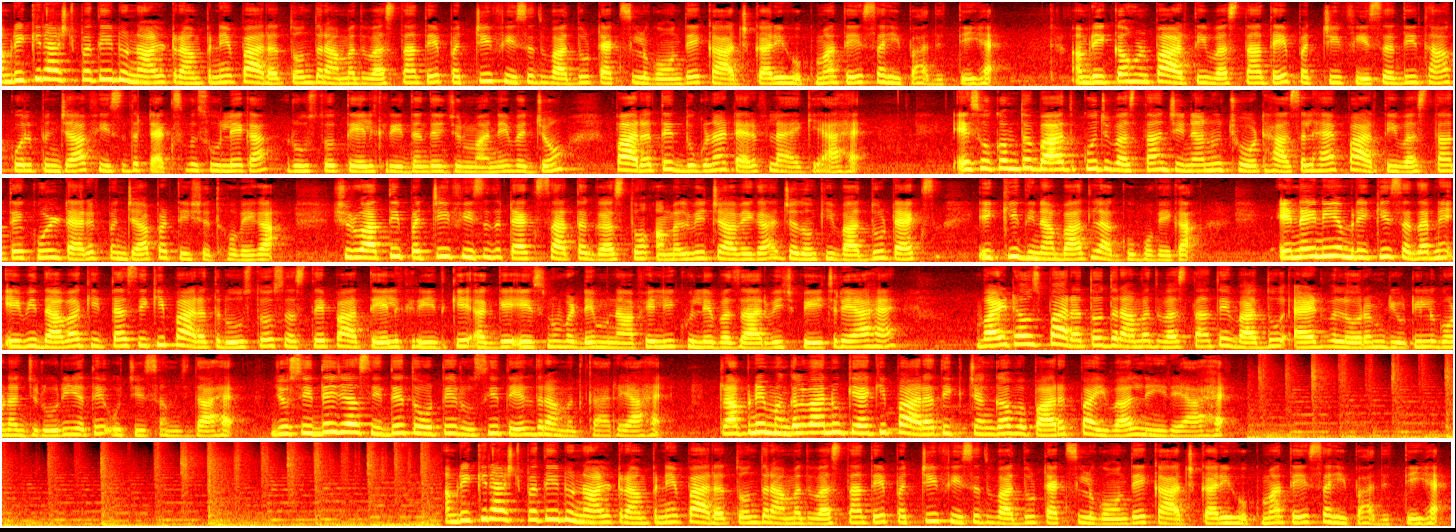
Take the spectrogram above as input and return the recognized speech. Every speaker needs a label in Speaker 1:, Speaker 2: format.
Speaker 1: ਅਮਰੀਕੀ ਰਾਸ਼ਟਰਪਤੀ Donald Trump ਨੇ ਭਾਰਤ ਤੋਂ ਦਰਾਮਦ ਵਸਤਾਂ ਤੇ 25% ਵਾਧੂ ਟੈਕਸ ਲਗਾਉਣ ਦੇ ਕਾਰਜਕਾਰੀ ਹੁਕਮਾਂ ਤੇ ਸਹੀ ਪਾ ਦਿੱਤੀ ਹੈ। ਅਮਰੀਕਾ ਹੁਣ ਭਾਰਤੀ ਵਸਤਾਂ ਤੇ 25% ਦੀ ਥਾਂ ਕੁੱਲ 50% ਟੈਕਸ ਵਸੂਲੇਗਾ। ਰੂਸ ਤੋਂ ਤੇਲ ਖਰੀਦਣ ਦੇ ਜੁਰਮਾਨੇ ਵਜੋਂ ਭਾਰਤ ਤੇ ਦੁੱਗਣਾ ਟੈਰਿਫ ਲਾਇਆ ਗਿਆ ਹੈ। ਇਸ ਹੁਕਮ ਤੋਂ ਬਾਅਦ ਕੁਝ ਵਸਤਾਂ ਜਿਨ੍ਹਾਂ ਨੂੰ ਛੋਟ ਹਾਸਲ ਹੈ, ਭਾਰਤੀ ਵਸਤਾਂ ਤੇ ਕੁੱਲ ਟੈਰਿਫ 50% ਹੋਵੇਗਾ। ਸ਼ੁਰੂਆਤੀ 25% ਟੈਕਸ 7 ਅਗਸਤ ਤੋਂ ਅਮਲ ਵਿੱਚ ਆਵੇਗਾ, ਜਦੋਂ ਕਿ ਵਾਧੂ ਟੈਕਸ 21 ਦਿਨਾਂ ਬਾਅਦ ਲਾਗੂ ਹੋਵੇਗਾ। ਇੰਨਾ ਹੀ ਨਹੀਂ, ਅਮਰੀਕੀ ਸਦਰ ਨੇ ਇਹ ਵੀ ਦਾਅਵਾ ਕੀਤਾ ਸੀ ਕਿ ਭਾਰਤ ਰੂਸ ਤੋਂ ਸਸਤੇ ਭਾਅ ਤੇਲ ਖਰੀਦ ਕੇ ਅੱਗੇ ਇਸ ਨੂੰ ਵੱਡੇ ਮੁਨਾਫੇ ਲਈ ਖੁੱਲੇ ਬਾਜ਼ਾਰ ਵਿੱਚ ਵੇਚ ਰਿਹਾ ਹੈ। ਵਾਈਟ ਹਾਊਸ ਭਾਰਤ ਤੋਂ ਦਰਾਮਦ ਵਸਤਾਂ ਤੇ ਵਾਧੂ ਐਡ ਵਲੋਰਮ ਡਿਊਟੀ ਲਗਾਉਣਾ ਜ਼ਰੂਰੀ ਅਤੇ ਉਚਿਤ ਸਮਝਦਾ ਹੈ। ਜੋ ਸਿੱਧੇ ਜਾਂ ਸਿੱਧੇ ਤੌਰ ਤੇ ਰੂਸੀ ਤੇਲ ਦਰਾਮਦ ਕਰ ਰਿਹਾ ਹੈ। ਟਰੰਪ ਨੇ ਮੰਗਲਵਾਰ ਨੂੰ ਕਿਹਾ ਕਿ ਭਾਰਤ ਇੱਕ ਚੰਗਾ ਵਪਾਰਕ ਭਾਈਵਾਲ ਨਹੀਂ ਰਿਹਾ ਹੈ। ਅਮਰੀਕੀ ਰਾਸ਼ਟਰਪਤੀ ਡੋਨਾਲਡ ਟਰੰਪ ਨੇ ਭਾਰਤ ਤੋਂ ਦਰਾਮਦ ਵਸਤਾਂ ਤੇ 25% ਵਾਧੂ ਟੈਕਸ ਲਗਾਉਣ ਦੇ ਕਾਰਜਕਾਰੀ ਹੁਕਮਾਂ ਤੇ ਸਹੀ ਪਾ ਦਿੱਤੀ ਹੈ।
